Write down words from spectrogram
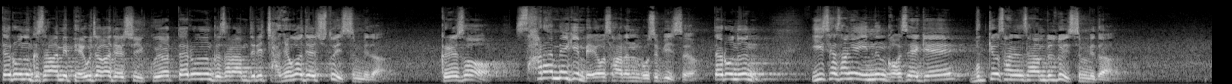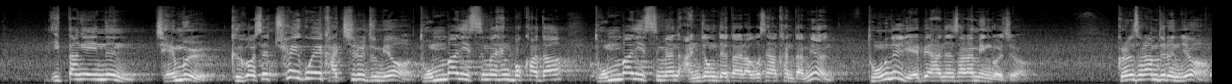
때로는 그 사람이 배우자가 될 수 있고요. 때로는 그 사람들이 자녀가 될 수도 있습니다. 그래서 사람에게 매여 사는 모습이 있어요. 때로는 이 세상에 있는 것에게 묶여 사는 사람들도 있습니다. 이 땅에 있는 재물, 그것에 최고의 가치를 두며 돈만 있으면 행복하다, 돈만 있으면 안정되다라고 생각한다면 돈을 예배하는 사람인 거죠. 그런 사람들은요,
